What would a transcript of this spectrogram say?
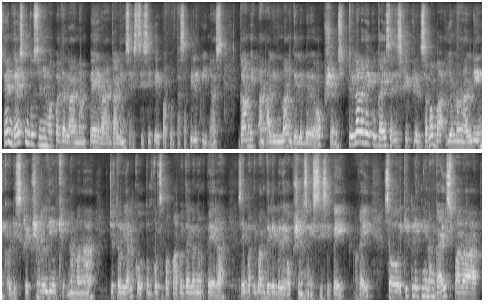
So yun guys, kung gusto niyo magpadala ng pera galing sa STCP papunta sa Pilipinas gamit ang alinmang delivery options, so ilalagay ko guys sa description sa baba yung mga link or description link ng mga tutorial ko tungkol sa pagpapadala ng pera sa iba't ibang delivery options ng STCP. Okay? So, i-click niyo lang guys para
